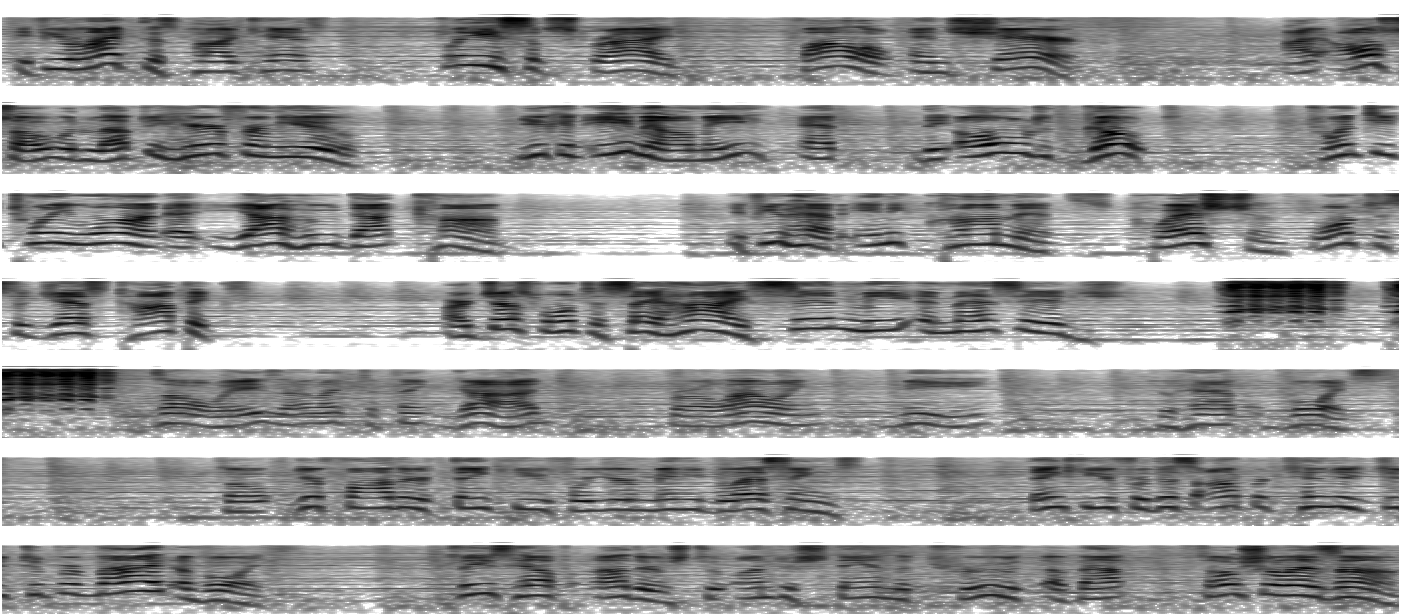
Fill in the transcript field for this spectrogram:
If you like this podcast, please subscribe follow, and share. I also would love to hear from you. You can email me at theoldgoat2021 at yahoo.com. If you have any comments, questions, want to suggest topics, or just want to say hi, send me a message. As always, I like to thank God for allowing me to have a voice. So, dear Father, thank you for your many blessings. Thank you for this opportunity to, to provide a voice. Please help others to understand the truth about socialism.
